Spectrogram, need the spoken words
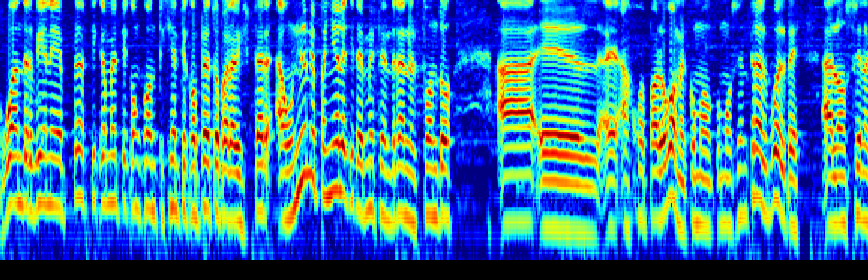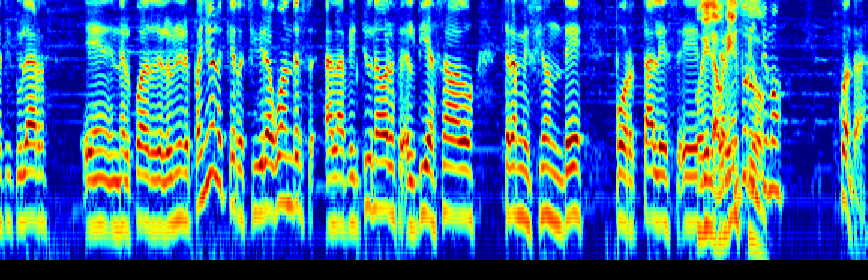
Wander viene prácticamente con contingente completo para visitar a Unión Española, que también tendrá en el fondo a, el- a Juan Pablo Gómez como, como central, vuelve a la oncena titular en el cuadro de la Unión Española, que recibirá a Wanderers a las 21 horas el día sábado, transmisión de Portales. Eh, Oye, y por último, cuéntame.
